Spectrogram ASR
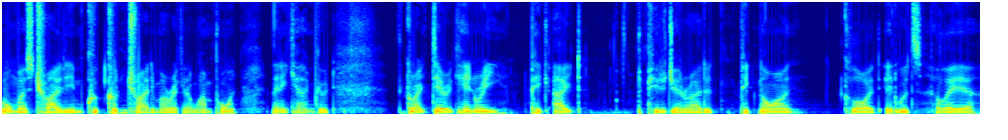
almost traded him. Could, couldn't trade him, I reckon, at one point. Then he came good. The great Derrick Henry, pick eight, computer generated. Pick nine, Clyde Edwards Helaire.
